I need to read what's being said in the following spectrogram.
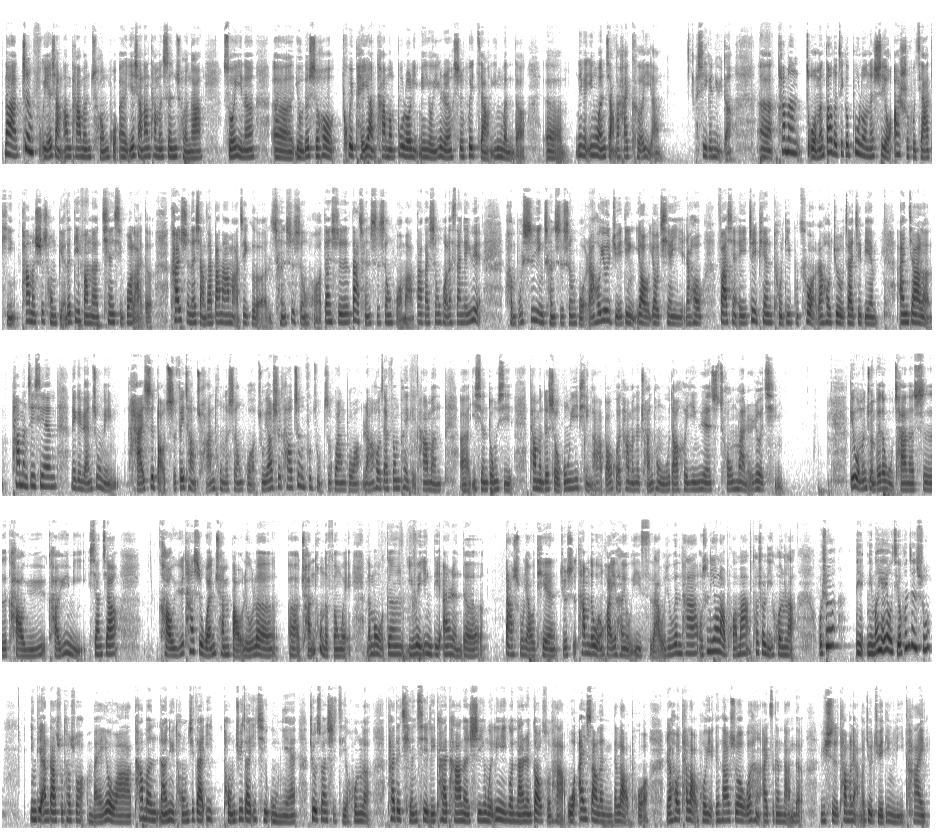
那政府也想让他们存活，呃，也想让他们生存啊，所以呢，呃，有的时候会培养他们部落里面有一个人是会讲英文的，呃，那个英文讲的还可以啊，是一个女的。呃，他们我们到的这个部落呢是有二十户家庭，他们是从别的地方呢迁徙过来的。开始呢想在巴拿马这个城市生活，但是大城市生活嘛，大概生活了三个月，很不适应城市生活，然后又决定要要迁移，然后发现哎这片土地不错，然后就在这边安家了。他们这些那个原住民。还是保持非常传统的生活，主要是靠政府组织观光，然后再分配给他们啊一些东西，他们的手工艺品啊，包括他们的传统舞蹈和音乐是充满了热情。给我们准备的午餐呢是烤鱼、烤玉米、香蕉。烤鱼它是完全保留了呃传统的氛围。那么我跟一位印第安人的。大叔聊天，就是他们的文化也很有意思啊。我就问他，我说你有老婆吗？他说离婚了。我说你你们也有结婚证书？印第安大叔他说没有啊，他们男女同居在一同居在一起五年，就算是结婚了。他的前妻离开他呢，是因为另一个男人告诉他我爱上了你的老婆，然后他老婆也跟他说我很爱这个男的，于是他们两个就决定离开。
